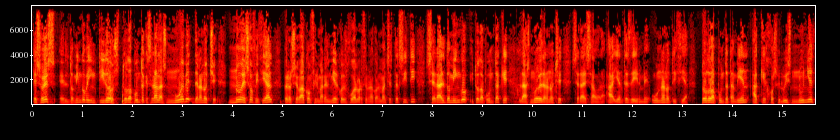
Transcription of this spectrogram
Eso es, el domingo 22. Todo apunta que será a las 9 de la noche. No es oficial, pero se va a confirmar. El miércoles juega el Barcelona con el Manchester City, será el domingo y todo apunta que las 9 de la noche será esa hora. Ah, y antes de irme, una noticia. Todo apunta también a que José Luis Núñez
